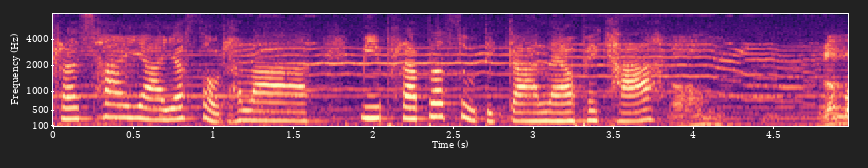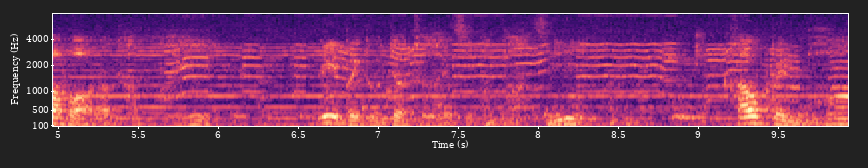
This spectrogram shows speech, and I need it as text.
พระชายายโสธรา มีพระประสูติการแล้วเพคะ เอาแล้วมาบอกเราทำไม รีบไปดูเจ้าชายสิทธัตถะสิ เขาเป็นพ่อ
